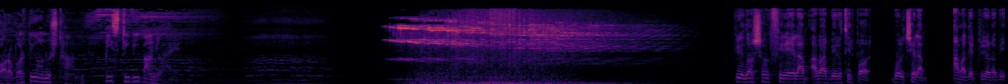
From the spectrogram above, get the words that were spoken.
পরবর্তী অনুষ্ঠান পিস টিভি বাংলায়। প্রিয় দর্শক, ফিরে এলাম আবার বিরতির পর। বলছিলাম, আমাদের প্রিয় নবী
